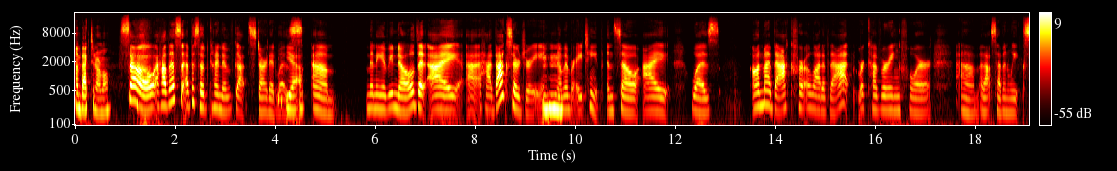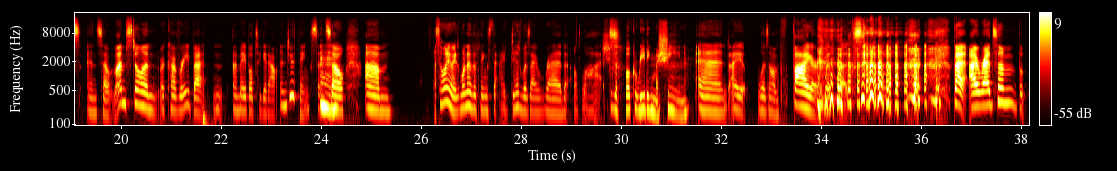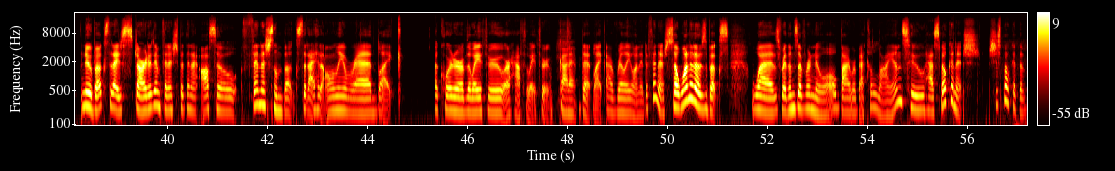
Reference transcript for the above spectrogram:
I'm back to normal. So, how this episode kind of got started was Yeah. um, many of you know that I uh, had back surgery Mm-hmm. November 18th. And so I was on my back for a lot of that, recovering for um, about seven weeks. And so I'm still in recovery, but I'm able to get out and do things. Mm-hmm. And so, um, so anyways, one of the things that I did was I read a lot She's a book reading machine. and I was on fire with books. but I read some b- new books that I started and finished, but then I also finished some books that I had only read like a quarter of the way through or half the way through Got it. that like I really wanted to finish. So one of those books was Rhythms of Renewal by Rebekah Lyons, who has spoken at sh- she spoke at the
